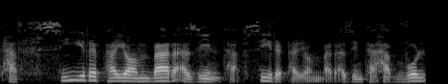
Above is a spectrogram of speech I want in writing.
تفسیر پیامبر از این تفسیر پیامبر از این تحول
